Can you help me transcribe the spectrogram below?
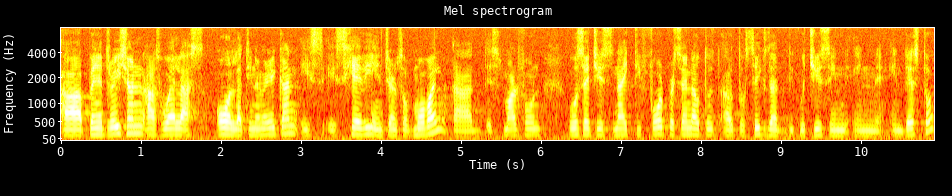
uh, penetration as well as all Latin American is, is heavy in terms of mobile. Uh, the smartphone usage is 94% out of, out of six, that, which is in, in, in desktop.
